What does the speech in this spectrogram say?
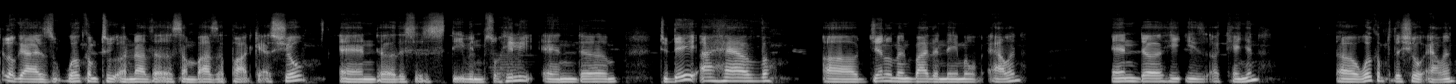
Hello, guys. Welcome to another Sambaza podcast show. And uh, this is Stephen Swahili. And um, today I have a gentleman by the name of Alan, and uh, he is a Kenyan. Uh, welcome to the show, Alan.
